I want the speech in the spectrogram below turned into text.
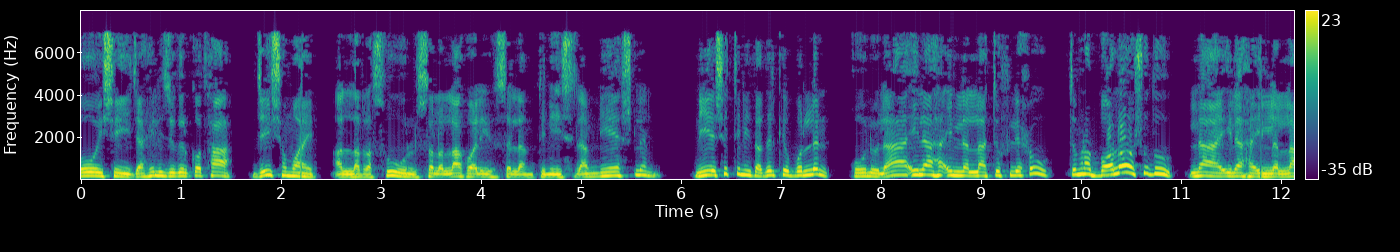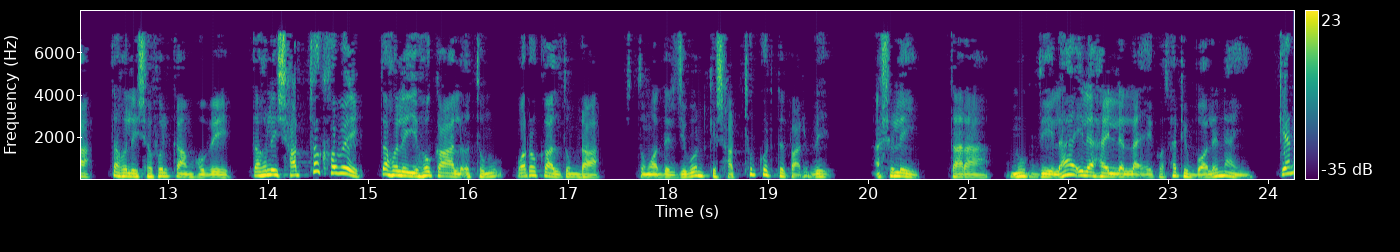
ওই সেই জাহিলি যুগের কথা, যেই সময় আল্লাহ রাসুল সাল্লাহ আলী হুসাল্লাম তিনি ইসলাম নিয়ে আসলেন। নিয়ে এসে তিনি তাদেরকে বললেন তোমরা বলো শুধু, লা তাহলে সফল কাম হবে তাহলে সার্থক হবে তাহলে ইহকাল পরকাল তোমরা তোমাদের জীবনকে সার্থক করতে পারবে। আসলেই তারা মুখ দিয়ে লা ইলাহা ইল্লাল্লাহ এই কথাটি বলে নাই। কেন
